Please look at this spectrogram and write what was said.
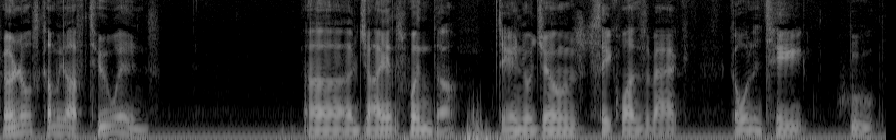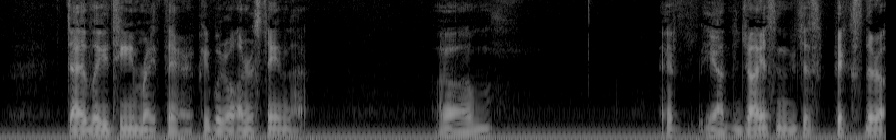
Cardinals coming off two wins. Uh, Giants win though. Daniel Jones, Saquon's back. Golden Tate. Who? Deadly team right there. People don't understand that. Um, if yeah, the Giants can just fix their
